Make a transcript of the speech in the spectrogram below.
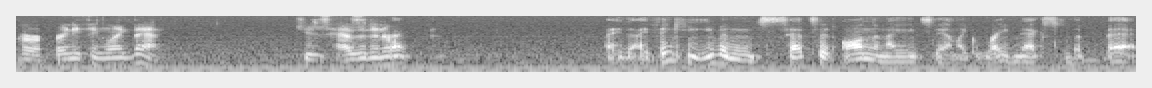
from her or anything like that. She just has it in her. I, I think he even sets it on the nightstand, like right next to the bed.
